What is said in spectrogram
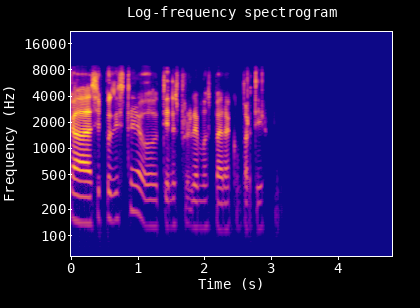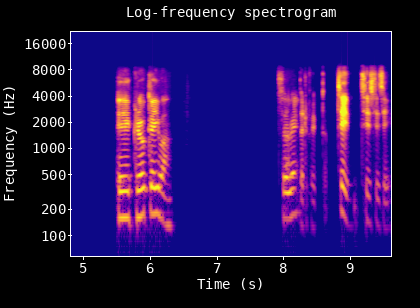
Ah, ¿Sí pudiste o tienes problemas para compartir? Eh, creo que ahí va. ¿Se Ah, ve? perfecto. Sí, sí, sí, sí.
